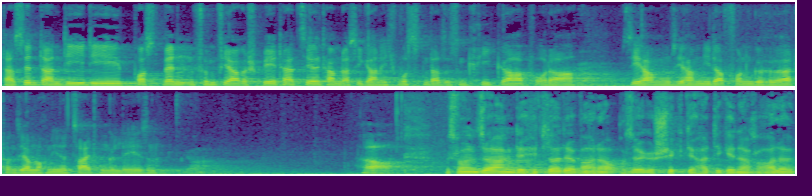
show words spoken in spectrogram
das sind dann die, die Postwenden fünf Jahre später erzählt haben, dass sie gar nicht wussten, dass es einen Krieg gab oder ja. sie, haben, sie haben nie davon gehört und sie haben noch nie eine Zeitung gelesen. Ja. ja. Muss man sagen, der Hitler, der war da auch sehr geschickt. Der hat die Generale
